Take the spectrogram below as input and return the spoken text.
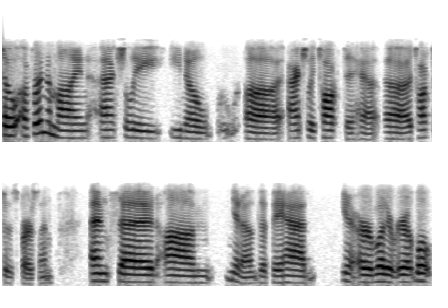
so a friend of mine actually, you know, uh actually talked to him, uh talked to this person and said um, you know, that they had you know, or whatever. Well,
